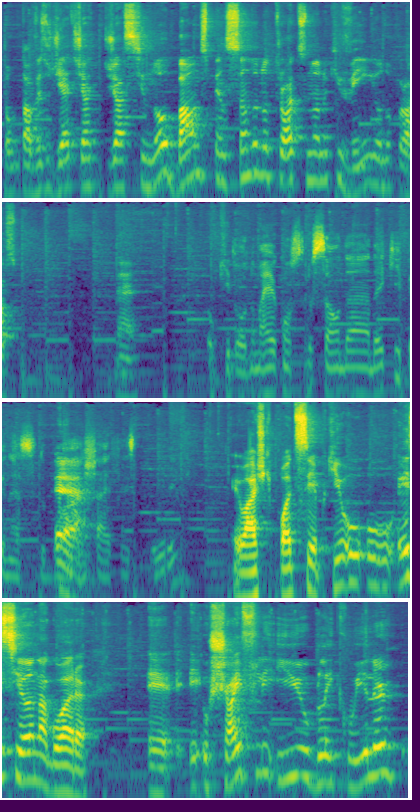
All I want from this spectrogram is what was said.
Então talvez o Jets já, já assinou o Bounds pensando no Trots no ano que vem ou no próximo. Né? O que Toda uma reconstrução da, da equipe, né? Se do É. Saírem. Eu acho que pode ser, porque o, o- esse ano agora, é, o Scheifele e o Blake Wheeler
